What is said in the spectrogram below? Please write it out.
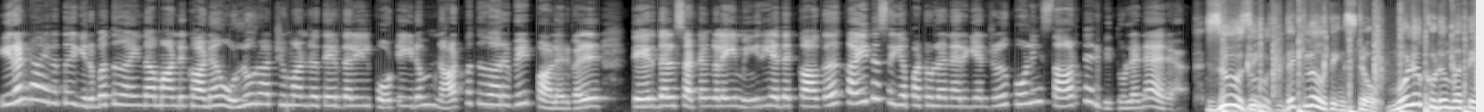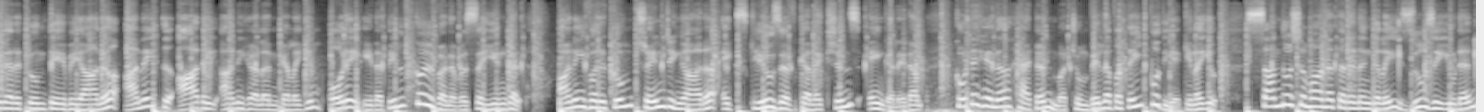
இரண்டாயிரத்து இருபத்தி ஐந்தாம் ஆண்டுக்கான உள்ளூராட்சி மன்ற தேர்தலில் போட்டியிடும் நாற்பத்தி ஆறு வேட்பாளர்கள். தேர்தல் சட்டங்களை மீறியதற்காக கைது செய்யப்பட்டுள்ளனர் என்று போலீசார் தெரிவித்துள்ளனர். ஜூசி தி ஸ்டோர் முழு குடும்பத்தினருக்கும் தேவையான அனைத்து ஆடை அணிகலன்களையும் ஒரே இடத்தில் கொள்வனவு செய்யுங்கள். அனைவருக்கும் ட்ரெண்டிங்கான எக்ஸ்க்ளூசிவ் கலெக்ஷன்ஸ் எங்களிடம். கொட்டஹென ஹேட்டன் மற்றும் வில்லபத்தை புதிய கிளையில். சந்தோஷமான தருணங்களை ஜூசியுடன்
